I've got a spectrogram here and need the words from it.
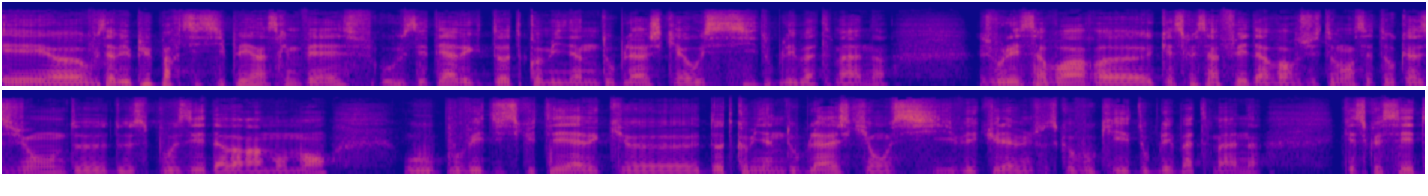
et euh, vous avez pu participer à un stream VF où vous étiez avec d'autres comédiens de doublage qui a aussi doublé Batman. Je voulais savoir euh, qu'est-ce que ça fait d'avoir justement cette occasion de, de se poser, d'avoir un moment où vous pouvez discuter avec euh, d'autres comédiens de doublage qui ont aussi vécu la même chose que vous, qui est doublé Batman. Qu'est-ce que c'est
